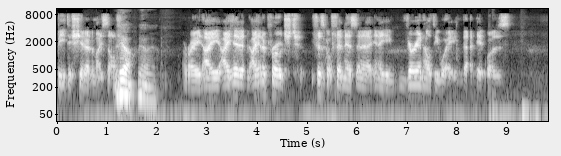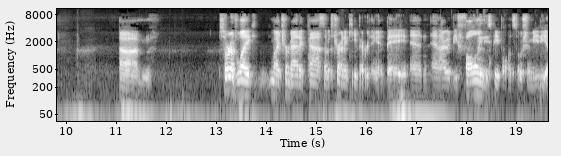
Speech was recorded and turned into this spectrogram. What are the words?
beat the shit out of myself. Yeah, yeah, yeah. Right. I I had I had approached physical fitness in a in a very unhealthy way. That it was, um, sort of like my traumatic past. I was trying to keep everything at bay, and and I would be following these people on social media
